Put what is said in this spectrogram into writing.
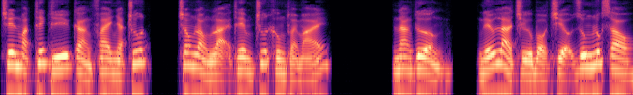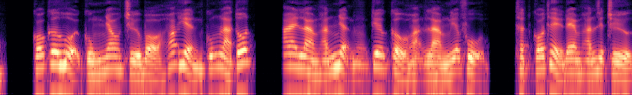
trên mặt thích dí càng phai nhạt chút, trong lòng lại thêm chút không thoải mái. Nàng tưởng, nếu là trừ bỏ triệu dung lúc sau, có cơ hội cùng nhau trừ bỏ Hoắc hiển cũng là tốt, ai làm hắn nhận kia cầu hoạn làm nghĩa phụ, thật có thể đem hắn diệt trừ,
